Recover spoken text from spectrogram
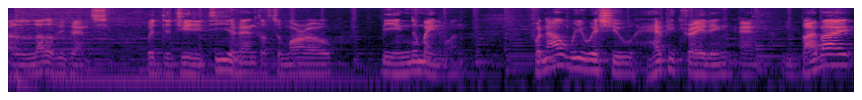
a lot of events, with the GDT event of tomorrow being the main one. For now, we wish you happy trading and bye bye!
